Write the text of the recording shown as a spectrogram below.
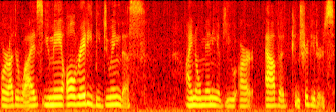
or otherwise. You may already be doing this. I know many of you are avid contributors.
